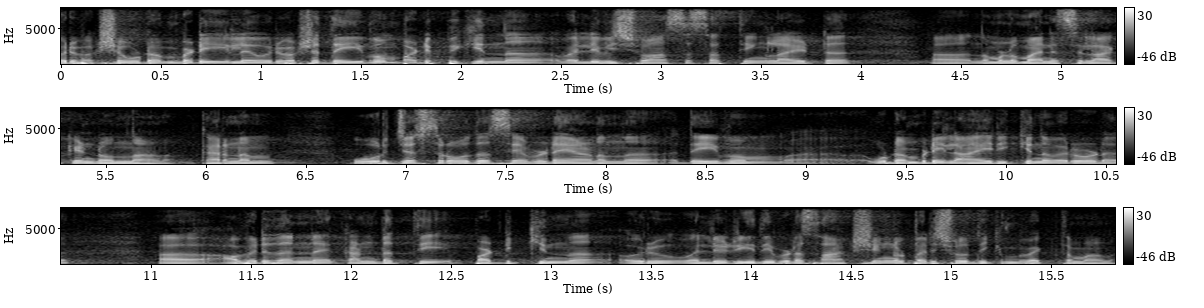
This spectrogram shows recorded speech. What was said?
ഒരു പക്ഷേ ഉടമ്പടിയിൽ ഒരു പക്ഷേ ദൈവം പഠിപ്പിക്കുന്ന വലിയ വിശ്വാസ സത്യങ്ങളായിട്ട് നമ്മൾ മനസ്സിലാക്കേണ്ട ഒന്നാണ്. കാരണം ഊർജ സ്രോതസ് എവിടെയാണെന്ന് ദൈവം ഉടമ്പടിയിലായിരിക്കുന്നവരോട് അവർ തന്നെ കണ്ടെത്തി പഠിക്കുന്ന ഒരു വലിയ രീതി ഇവിടെ സാക്ഷ്യങ്ങൾ പരിശോധിക്കുമ്പോൾ വ്യക്തമാണ്.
